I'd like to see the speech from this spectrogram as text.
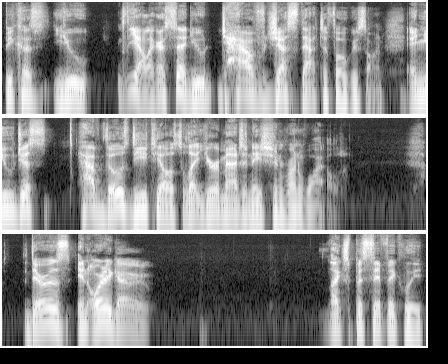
because you, yeah, like I said, you have just that to focus on, and you just have those details to let your imagination run wild. There was in Ortega, like specifically,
